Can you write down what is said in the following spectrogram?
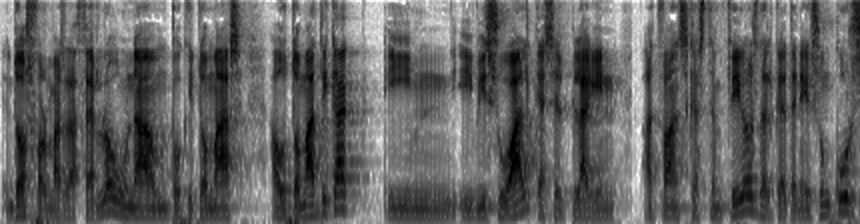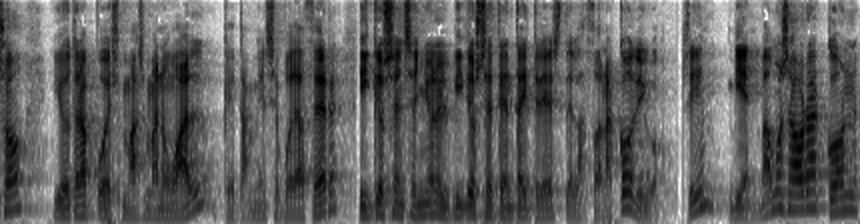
dos formas de hacerlo, una un poquito más automática y, visual, que es el plugin Advanced Custom Fields del que tenéis un curso, y otra pues más manual, que también se puede hacer, y que os enseño en el vídeo 73 de la zona código, ¿sí? Bien, vamos ahora con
